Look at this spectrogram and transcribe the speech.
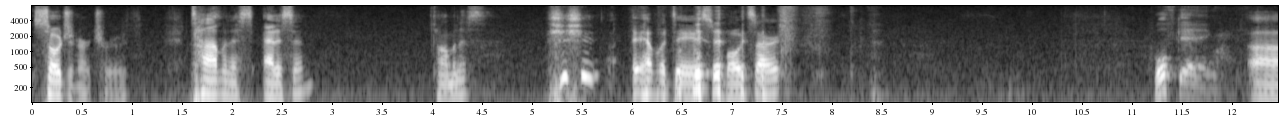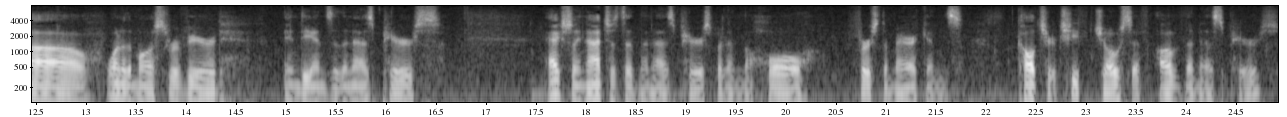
Sojourner Truth. Thomas Edison. Tominus? Amadeus Mozart. Wolfgang. Uh, one of the most revered Indians of the Nez Perce. Actually, not just in the Nez Perce, but in the whole First Americans culture. Chief Joseph of the Nez Perce.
